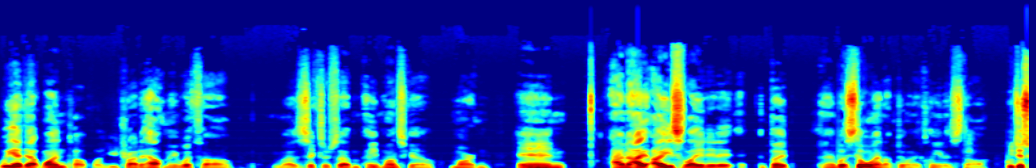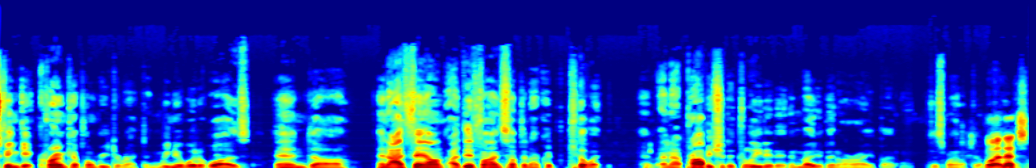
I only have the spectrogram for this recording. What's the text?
we had that one tough one you tried to help me with uh, uh six or seven, eight months ago, Martin, and I, I isolated it, but I was still went up doing a clean install. We just couldn't get Chrome kept on redirecting. We knew what it was, and uh and I found I did find something I could kill it, and, and I probably should have deleted it. It might have been all right, but just went up doing. Well, and that's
